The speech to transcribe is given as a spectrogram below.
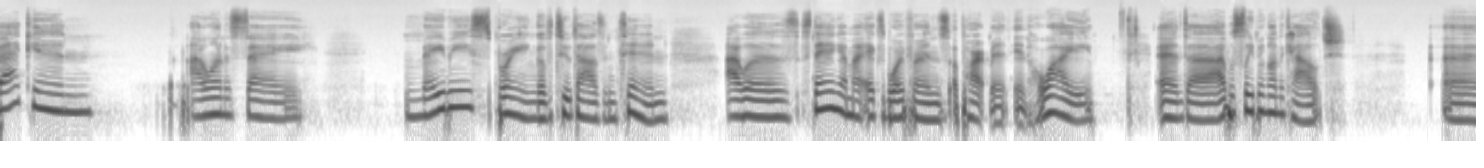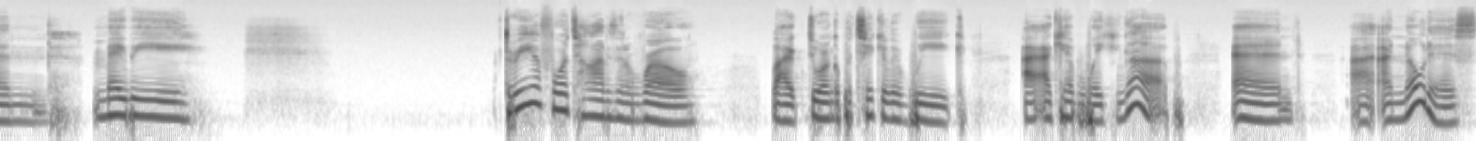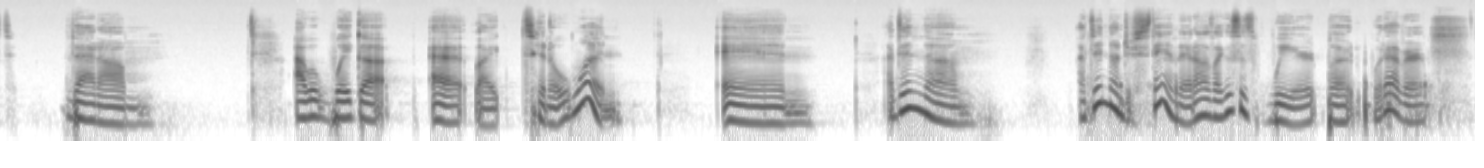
back in, I want to say, maybe spring of 2010, I was staying at my ex boyfriend's apartment in Hawaii, and uh, I was sleeping on the couch, and maybe three or four times in a row, like during a particular week, I, I kept waking up, and I, I noticed that um, I would wake up at like 10:01 and I didn't um I didn't understand that. I was like this is weird, but whatever.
